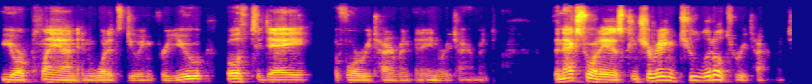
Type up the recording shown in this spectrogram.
your plan and what it's doing for you, both today, before retirement, and in retirement. The next one is contributing too little to retirement.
